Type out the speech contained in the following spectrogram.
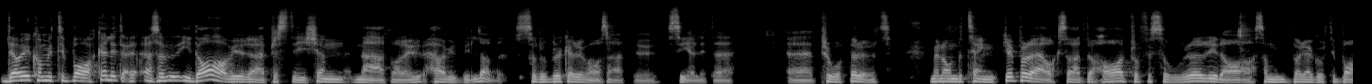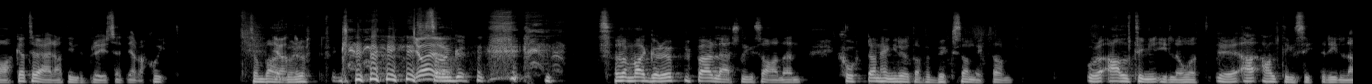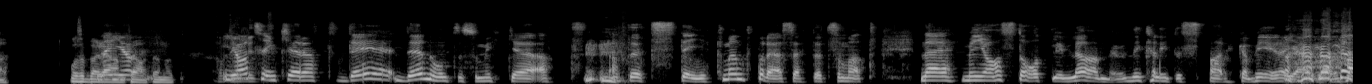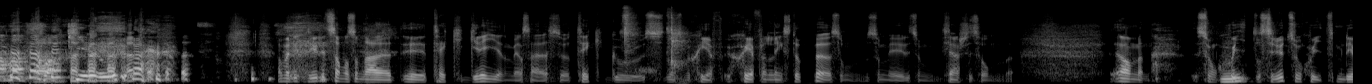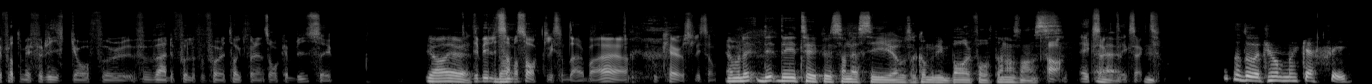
det har ju kommit tillbaka lite. Alltså, idag har vi ju den här prestigen med att vara högutbildad. Så då brukar det vara så här att du ser lite eh, proper ut. Men om du tänker på det här också, att du har professorer idag som börjar gå tillbaka till det här att inte bry sig ett jävla skit. Som bara Ja, går upp. Ja, så, ja. De går... så de bara går upp i föreläsningssalen, skjortan hänger utanför byxan liksom. Och allting är illa åt, eh, all- allting sitter illa. Och så börjar Men han jag- prata något. Jag lite- tänker att det, det är nog inte så mycket att, att det är ett statement på det sättet som att nej, men jag har statlig lön nu, ni kan inte sparka mig era jävlar, haha fuck you. Ja, men det, det är lite samma som den här eh, tech-grejen med så här, så tech-gurus, de som är chef, chefen längst uppe som, som är liksom, klär sig som, ja, men, som Mm. skit och ser ut som skit, men det är för att de är för rika och för, för värdefulla för företaget för att ens orka bry sig. Ja, jag vet. Det blir lite De- samma sak liksom där, bara, ja, ja, who cares liksom. Ja, men det, det, det är typiskt sån där CEO som kommer in barfota någonstans. Ja, exakt, Eh, exakt. Vadå, John McAfee?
